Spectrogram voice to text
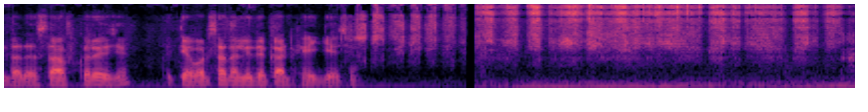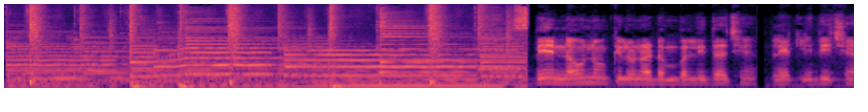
દાદા સાફ કરે છે. અત્યારે વરસાદના લીધે કાટ ખાઈ ગયા છે. બે નવ નવ કિલોના ડમ્બલ લીધા છે પ્લેટ લીધી છે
